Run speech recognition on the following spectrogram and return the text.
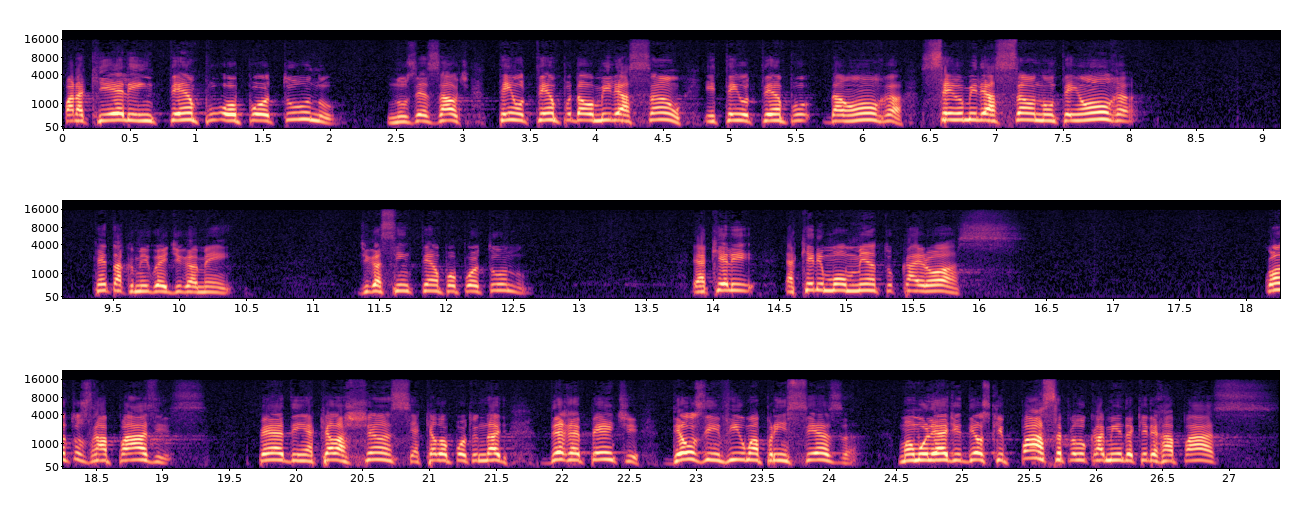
para que Ele, em tempo oportuno, nos exalte. Tem o tempo da humilhação e tem o tempo da honra. Sem humilhação não tem honra. Quem está comigo aí, diga amém. Diga assim, tempo oportuno. É aquele, é aquele momento kairós. Quantos rapazes pedem aquela chance, aquela oportunidade. De repente, Deus envia uma princesa, uma mulher de Deus que passa pelo caminho daquele rapaz.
